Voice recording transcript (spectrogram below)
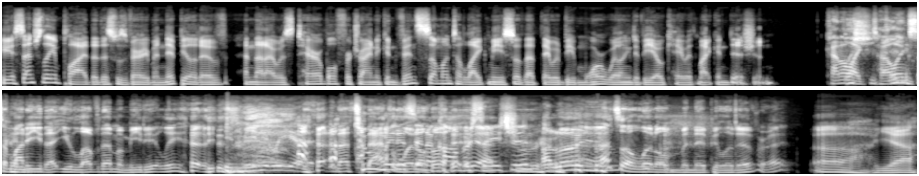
He essentially implied that this was very manipulative and that I was terrible for trying to convince someone to like me so that they would be more willing to be okay with my condition. Kind of But like she telling didn't somebody that you love them immediately. Immediately, yeah. that's two that's minutes in a little- conversation. Yeah, I love you. That's a little manipulative, right? Uh, yeah.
